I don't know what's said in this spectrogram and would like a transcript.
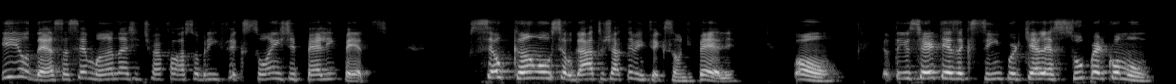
E o dessa semana a gente vai falar sobre infecções de pele em pets. Seu cão ou seu gato já teve infecção de pele? Bom, eu tenho certeza que sim, porque ela é super comum.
